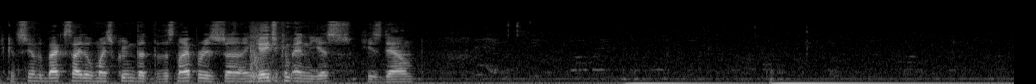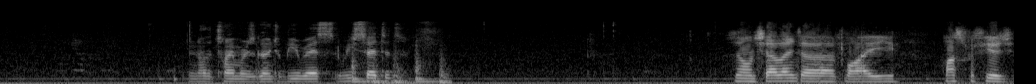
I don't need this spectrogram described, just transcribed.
You can see on the back side of my screen that the sniper is uh, engaging him, and yes, he's down. Now the timer is going to be res resetted. Zone challenge uh, by Mass Refuge.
